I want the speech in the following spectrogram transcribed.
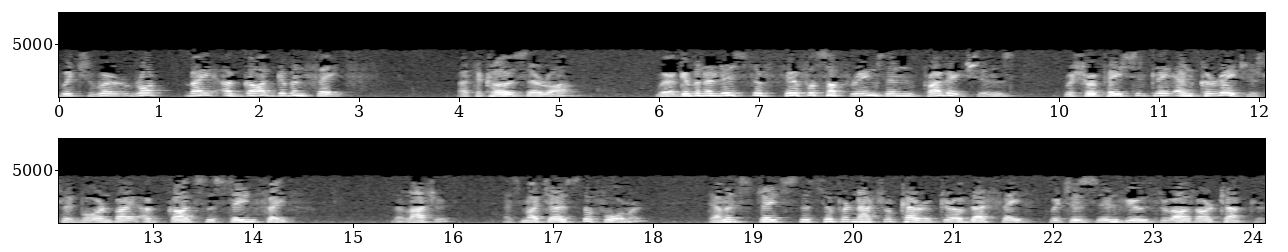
which were wrought by a God given faith. At the close thereof, we are given a list of fearful sufferings and privations which were patiently and courageously borne by a God sustained faith. The latter, as much as the former, demonstrates the supernatural character of that faith which is in view throughout our chapter.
